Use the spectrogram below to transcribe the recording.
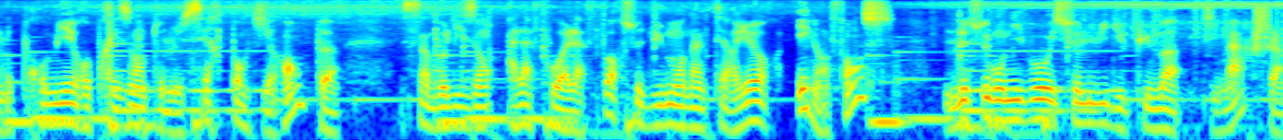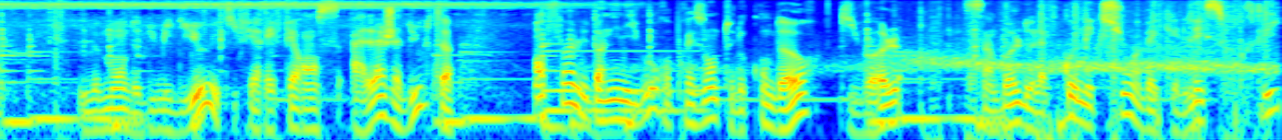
Le premier représente le serpent qui rampe, symbolisant à la fois la force du monde intérieur et l'enfance. Le second niveau est celui du puma qui marche, le monde du milieu et qui fait référence à l'âge adulte. Enfin, le dernier niveau représente le condor qui vole, symbole de la connexion avec l'esprit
